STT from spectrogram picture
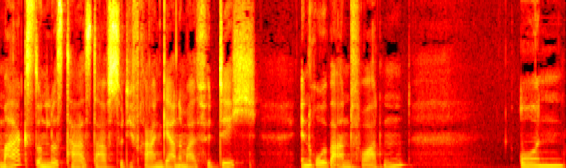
magst und Lust hast, darfst du die Fragen gerne mal für dich in Ruhe beantworten. Und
